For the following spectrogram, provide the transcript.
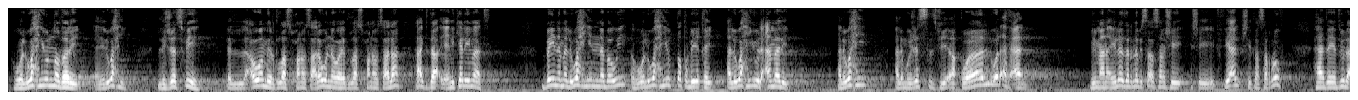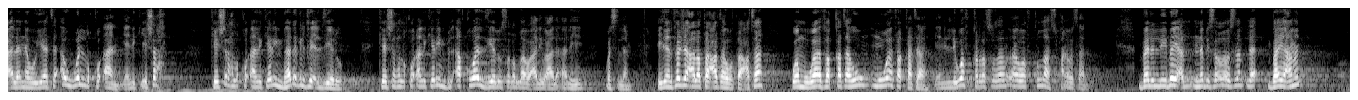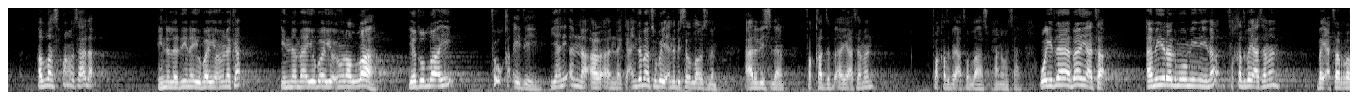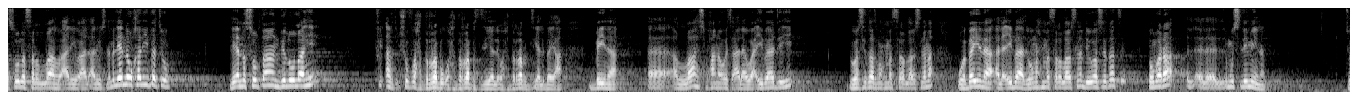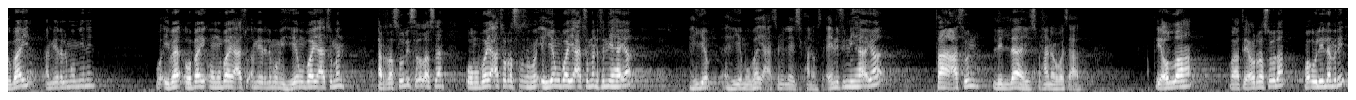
هو الوحي النظري يعني الوحي اللي جات فيه الأوامر الله سبحانه وتعالى والنواهي الله سبحانه وتعالى هكذا يعني كلمات. بينما الوحي النبوي هو الوحي التطبيقي الوحي العملي. الوحي المجسد في الأقوال والأفعال. بمعنى إلا در النبي صلى الله عليه وسلم شيء شي فعل شيء تصرف هذا يدل على أنه يتأول القرآن. يعني كي يشرح كي يشرح القرآن الكريم بهذاك الفعل دياله كي يشرح القرآن الكريم بالأقوال دياله صلى الله عليه وعلى آله وسلم. إذا فجعل طاعته طاعته وموافقته موافقته. يعني اللي وفق الرسول صلى الله عليه وسلم وفق الله سبحانه وتعالى. بل اللي بيع النبي صلى الله عليه وسلم لا بايع من؟ الله سبحانه وتعالى. إن الذين يبايعونك إنما يبايعون الله يد الله فوق أيديهم. يعني أن أنك عندما تبايع النبي صلى الله عليه وسلم على الإسلام فقد بايعت من؟ فقد بايعت الله سبحانه وتعالى. وإذا بايعت أمير المؤمنين فقد بايعت من؟ بيعة الرسول صلى الله عليه وعلى آله وسلم. لأنه خليفته لأن السلطان ديال الله في الأرض. شوف واحد الربط واحد الربط ديال واحد الربط ديال البيعة بين آه، الله سبحانه وتعالى وعباده بواسطة محمد صلى الله عليه وسلم وبين العباد ومحمد صلى الله عليه وسلم بواسطة أمراء المسلمين. تبايع أمير المؤمنين ومبايعة أمير المؤمنين. هي مبايعة من؟ الرسول صلى الله عليه وسلم. ومبايعة الرسول هي مبايعة من في النهاية؟ هي هي مبايعة لله سبحانه وتعالى. يعني في النهاية طاعة لله سبحانه وتعالى. أطيعوا الله وأطيعوا الرسول وأولي الأمر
